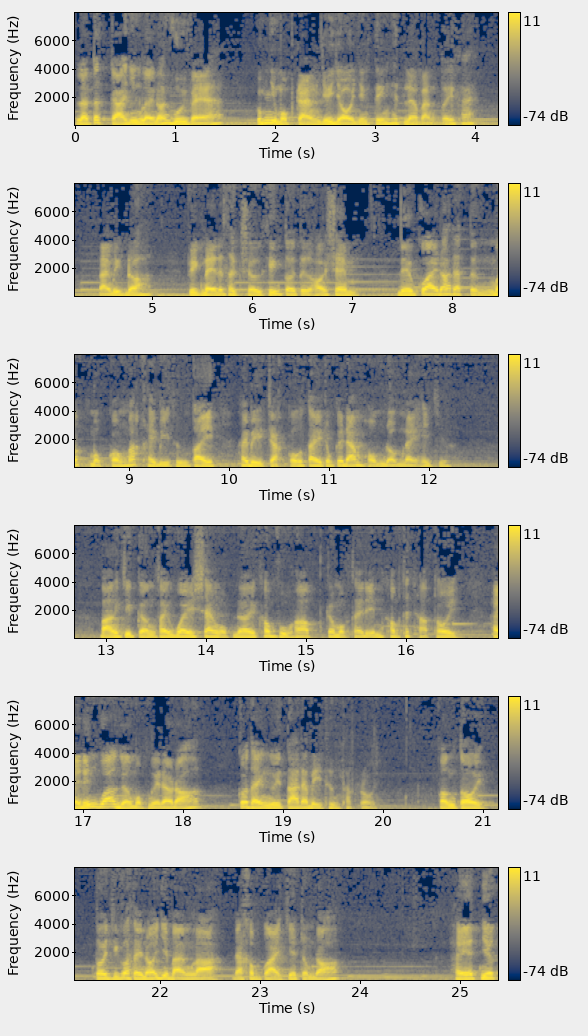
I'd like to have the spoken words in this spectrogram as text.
là tất cả những lời nói vui vẻ, cũng như một tràng dữ dội những tiếng Hitler vạn tới khác. Bạn biết đó, việc này đã thực sự khiến tôi tự hỏi xem liệu có ai đó đã từng mất một con mắt hay bị thương tay hay bị chặt cổ tay trong cái đám hỗn độn này hay chưa? Bạn chỉ cần phải quay sang một nơi không phù hợp trong một thời điểm không thích hợp thôi, hay đứng quá gần một người nào đó, có thể người ta đã bị thương thật rồi. Phần tôi, tôi chỉ có thể nói với bạn là đã không có ai chết trong đó. Hay ít nhất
